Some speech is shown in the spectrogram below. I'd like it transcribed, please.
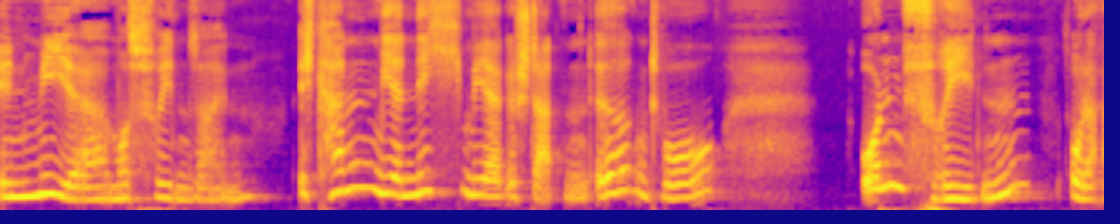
in mir muss Frieden sein. Ich kann mir nicht mehr gestatten, irgendwo Unfrieden oder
